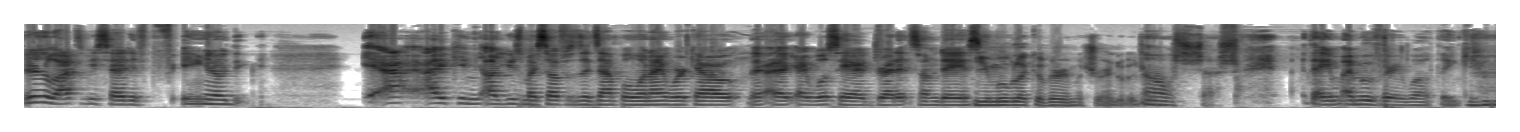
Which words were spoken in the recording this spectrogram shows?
there's a lot to be said if you know the- yeah, I, can i'll use myself as an example when i work out I, I will say i dread it some days you move like a very mature individual Oh shush! I, I move very well, thank you.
